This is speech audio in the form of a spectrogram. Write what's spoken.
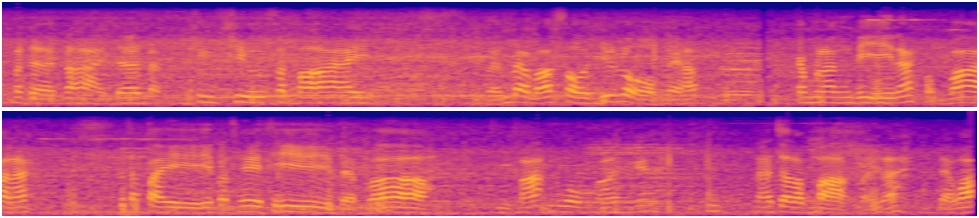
นะครับ มาเดินได้เดินแบบชิลๆสบาย เหมือนแบบว่าโซนยุโรปเลยครับกำลังดีนะ ผมว่านะ ถ้าไปประเทศที่แบบว่าหิมะลงอะไรเงี้ยน่าจะลำบากหน่อยนะ แต่ว่า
